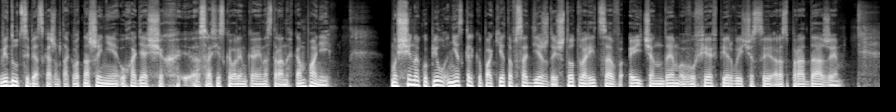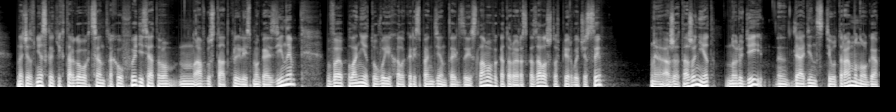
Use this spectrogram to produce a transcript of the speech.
ведут себя, скажем так, в отношении уходящих э, с российского рынка иностранных компаний. Мужчина купил несколько пакетов с одеждой. Что творится в H&M в Уфе в первые часы распродажи? Значит, в нескольких торговых центрах Уфы 10 августа открылись магазины. В «Планету» выехала корреспондент Эльза Исламова, которая рассказала, что в первые часы э, ажиотажа нет, но людей э, для 11 утра много.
